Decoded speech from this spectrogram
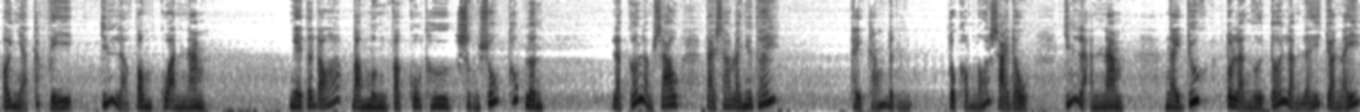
ở nhà các vị chính là vòng của anh Nam. Nghe tới đó bà Mừng và cô Thư sửng sốt thốt lên. Là cớ làm sao? Tại sao lại như thế? Thầy khẳng định tôi không nói sai đâu, chính là anh Nam. Ngày trước tôi là người tới làm lễ cho anh ấy.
